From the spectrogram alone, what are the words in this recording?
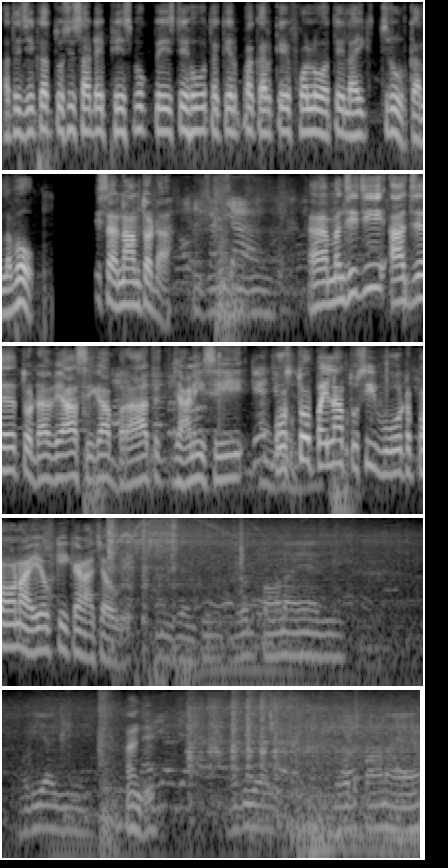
ਅਤੇ ਜੇਕਰ ਤੁਸੀਂ ਸਾਡੇ ਫੇਸਬੁੱਕ ਪੇਜ ਤੇ ਹੋ ਤਾਂ ਕਿਰਪਾ ਕਰਕੇ ਫੋਲੋ ਅਤੇ ਲਾਈਕ ਜ਼ਰੂਰ ਕਰ ਲਵੋ। ਜੀ ਸਰ ਨਾਮ ਤੁਹਾਡਾ? ਮਨਜੀਤ ਜੀ ਅੱਜ ਤੁਹਾਡਾ ਵਿਆਹ ਸੀਗਾ ਬਰਾਤ ਜਾਣੀ ਸੀ। ਉਸ ਤੋਂ ਪਹਿਲਾਂ ਤੁਸੀਂ ਵੋਟ ਪਾਉਣ ਆਏ ਹੋ ਕੀ ਕਹਿਣਾ ਚਾਹੋਗੇ? ਹਾਂਜੀ ਹਾਂਜੀ ਵੋਟ ਪਾਉਣ ਆਏ ਆ ਜੀ। ਵਧੀਆ ਜੀ। ਹਾਂਜੀ। ਵਧੀਆ ਜੀ। ਵੋਟ ਪਾਉਣ ਆਏ ਆ।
